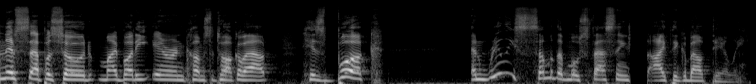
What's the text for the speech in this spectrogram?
On this episode, my buddy Aaron comes to talk about his book and really some of the most fascinating I think about daily.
